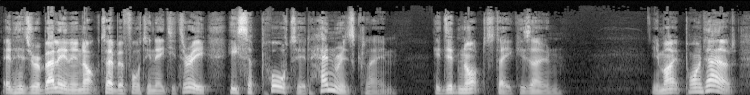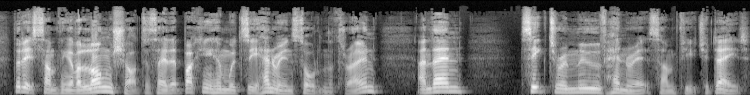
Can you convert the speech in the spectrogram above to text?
In his rebellion in October 1483, he supported Henry's claim. He did not stake his own. You might point out that it's something of a long shot to say that Buckingham would see Henry installed on the throne, and then seek to remove Henry at some future date.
